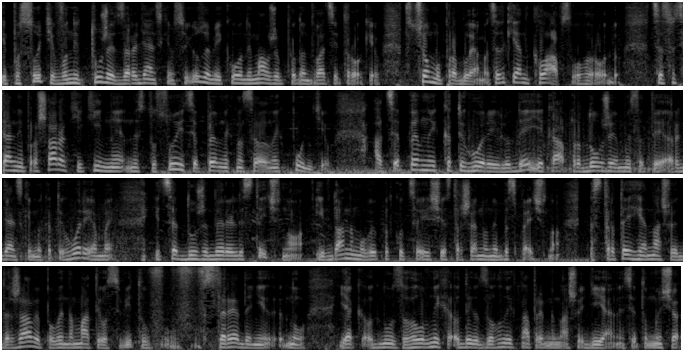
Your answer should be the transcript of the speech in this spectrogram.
і по суті вони тужать за радянським союзом, якого нема вже понад 20 років. В цьому проблема. Це такий анклав свого роду. Це соціальний прошарок, який не, не стосується певних населених пунктів, а це певної категорії людей, яка продовжує мислити радянськими категоріями, і це дуже нереалістично. І в даному випадку це ще страшенно небезпечно. Стратегія нашої держави повинна мати освіту в- всередині, ну як одну з головних один з головних напрямів нашої діяльності, тому що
